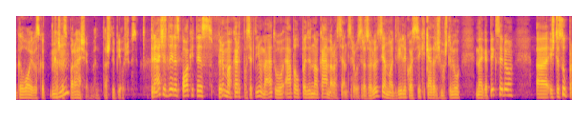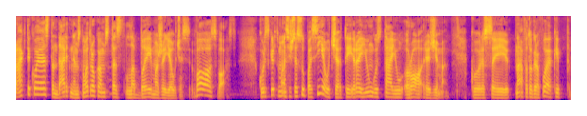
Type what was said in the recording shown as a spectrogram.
Galvoju vis, kad kažkas mhm. parašė, bet aš taip jaučiuosi. Trečias didelis pokytis. Pirmą kartą po septynių metų Apple padidino kameros sensoriaus rezoliuciją nuo 12 iki 48 megapikselių. Iš tiesų, praktikoje standartinėms nuotraukoms tas labai mažai jaučiasi. Vos, vos. Kur skirtumas iš tiesų pasijaučia, tai yra įjungus tą jų RAW režimą, kur jisai, na, fotografuoja kaip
